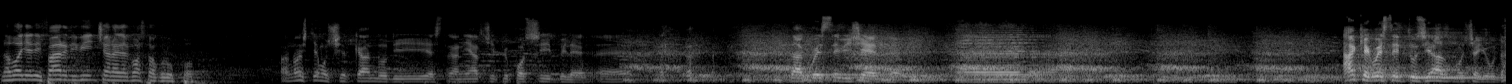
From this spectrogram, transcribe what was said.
la voglia di fare di vincere del vostro gruppo. Ma noi stiamo cercando di estraniarci il più possibile eh, da queste vicende. Eh, anche questo entusiasmo ci aiuta.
